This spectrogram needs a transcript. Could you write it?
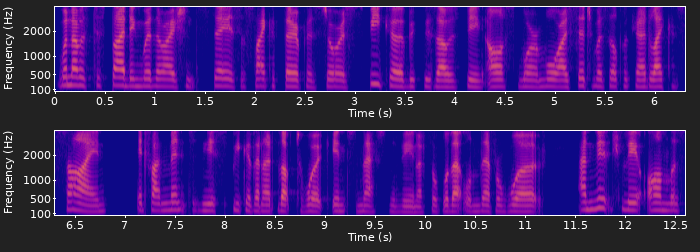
when I was deciding whether I should stay as a psychotherapist or a speaker, because I was being asked more and more, I said to myself, okay, I'd like a sign. If I'm meant to be a speaker, then I'd love to work internationally. And I thought, well, that will never work. And literally on the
